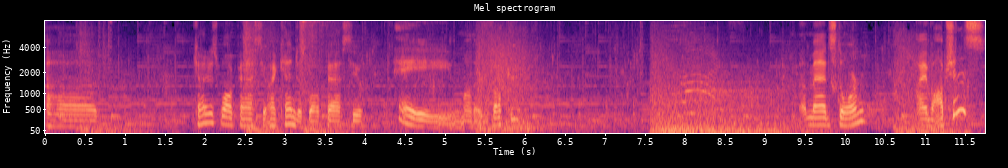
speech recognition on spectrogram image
Uh... Can I just walk past you? I can just walk past you. Hey, motherfucker. A mad storm? I have options?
